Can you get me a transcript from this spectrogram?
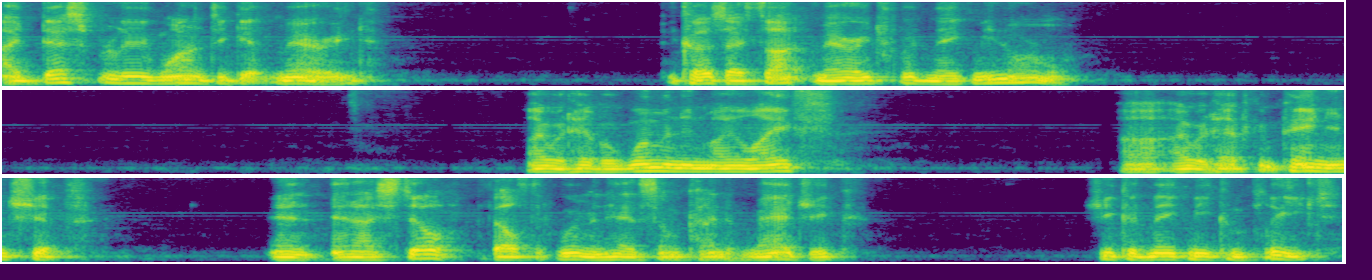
I desperately wanted to get married because I thought marriage would make me normal. I would have a woman in my life. Uh, I would have companionship. And, and I still felt that women had some kind of magic. She could make me complete.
